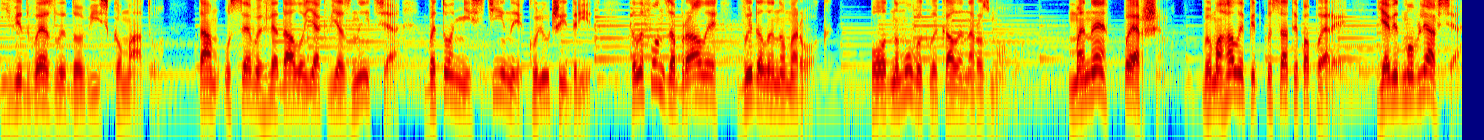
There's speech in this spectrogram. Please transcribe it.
і відвезли до військомату. Там усе виглядало як в'язниця, бетонні стіни, колючий дріт. Телефон забрали, видали номерок. По одному викликали на розмову. Мене першим вимагали підписати папери. Я відмовлявся,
